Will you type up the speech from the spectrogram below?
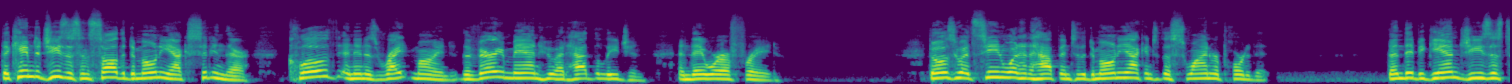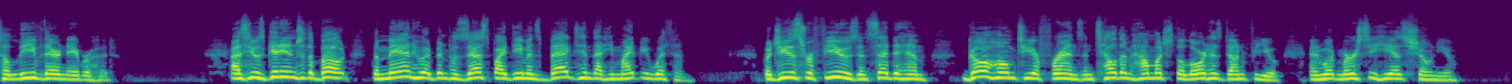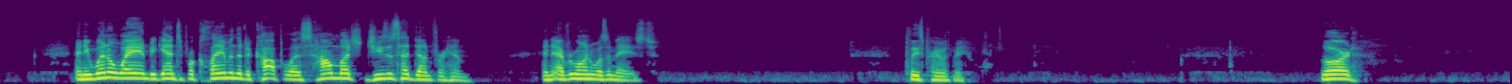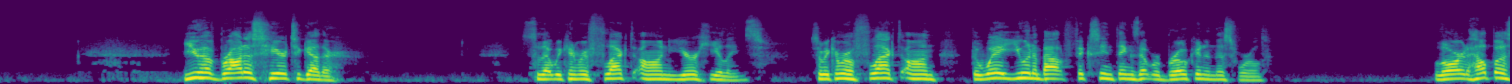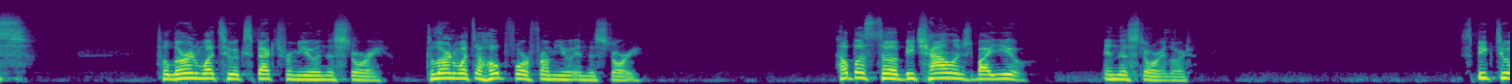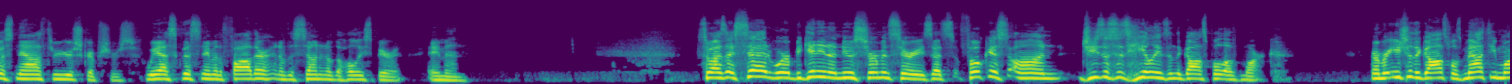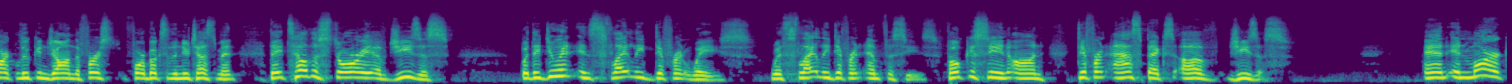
They came to Jesus and saw the demoniac sitting there, clothed and in his right mind, the very man who had had the legion, and they were afraid. Those who had seen what had happened to the demoniac and to the swine reported it. Then they began Jesus to leave their neighborhood. As he was getting into the boat, the man who had been possessed by demons begged him that he might be with him. But Jesus refused and said to him, Go home to your friends and tell them how much the Lord has done for you and what mercy he has shown you. And he went away and began to proclaim in the Decapolis how much Jesus had done for him. And everyone was amazed. Please pray with me. Lord, you have brought us here together so that we can reflect on your healings, so we can reflect on the way you went about fixing things that were broken in this world. Lord, help us to learn what to expect from you in this story, to learn what to hope for from you in this story. Help us to be challenged by you in this story, Lord. Speak to us now through your scriptures. We ask this name of the Father, and of the Son, and of the Holy Spirit. Amen. So, as I said, we're beginning a new sermon series that's focused on Jesus' healings in the Gospel of Mark. Remember, each of the Gospels, Matthew, Mark, Luke, and John, the first four books of the New Testament, they tell the story of Jesus, but they do it in slightly different ways, with slightly different emphases, focusing on different aspects of Jesus. And in Mark,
